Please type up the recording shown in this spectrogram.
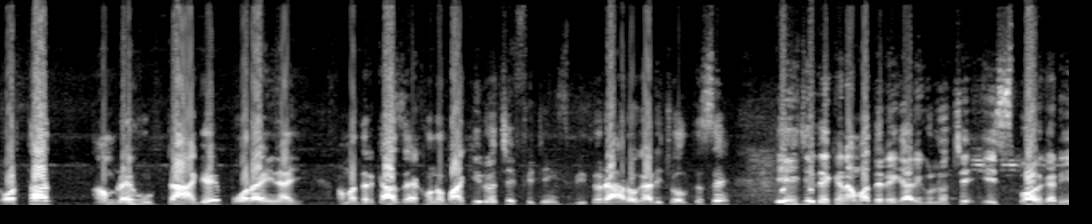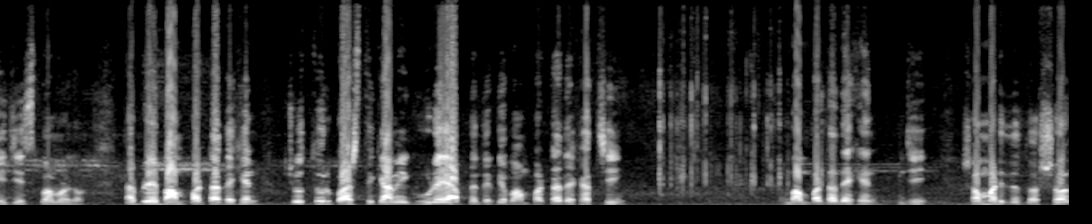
অর্থাৎ আমরা হুডটা আগে পরাই নাই। আমাদের কাজ এখনও বাকি রয়েছে ফিটিংস ভিতরে আরও গাড়ি চলতেছে। এই যে দেখেন আমাদের এই গাড়িগুলো হচ্ছে স্পর গাড়ি, এই যে স্পর তারপরে বাম্পারটা দেখেন, চতুর্পাশ থেকে আমি ঘুরে আপনাদেরকে বাম্পারটা দেখাচ্ছি। বাম্পারটা দেখেন, জি। সম্মানিত দর্শক,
